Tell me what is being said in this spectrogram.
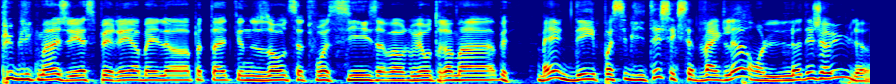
publiquement, j'ai espéré, ah ben là, peut-être que nous autres, cette fois-ci, ça va arriver autrement. Mais une des possibilités, c'est que cette vague-là, on l'a déjà eue. là.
